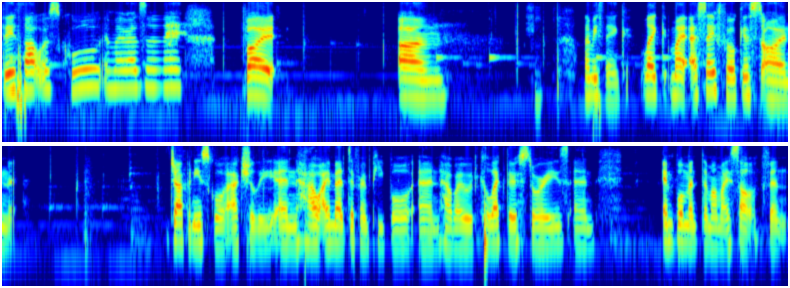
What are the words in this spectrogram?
they thought was cool in my resume, but um, let me think. Like my essay focused on Japanese school actually, and how I met different people and how I would collect their stories and implement them on myself. And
